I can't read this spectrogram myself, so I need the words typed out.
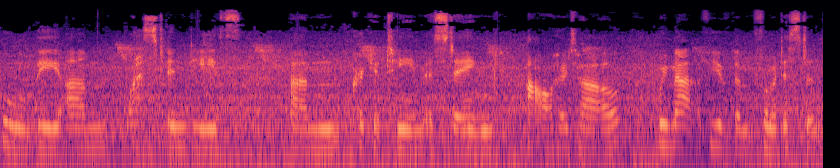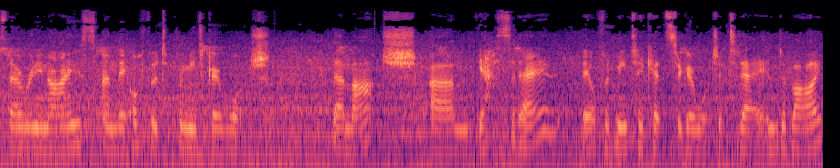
cool the um, West Indies um, cricket team is staying at our hotel. We met a few of them from a distance, they were really nice and they offered for me to go watch their match um, yesterday. They offered me tickets to go watch it today in Dubai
